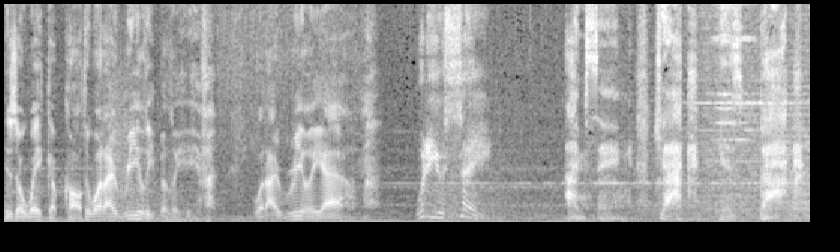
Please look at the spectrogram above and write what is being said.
is a wake-up call to what I really believe. What I really am. What are you saying? I'm saying Jack is back.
